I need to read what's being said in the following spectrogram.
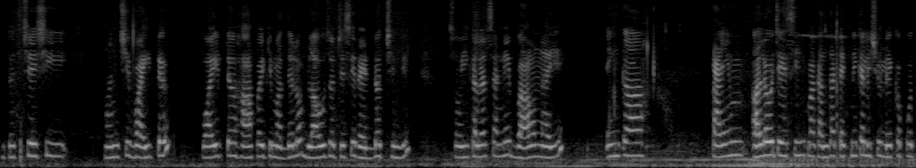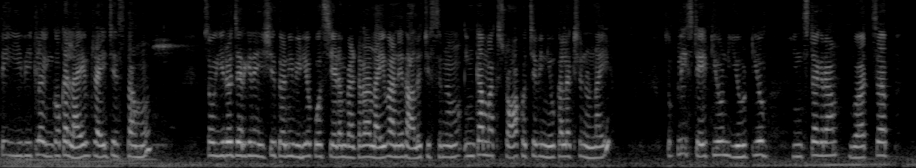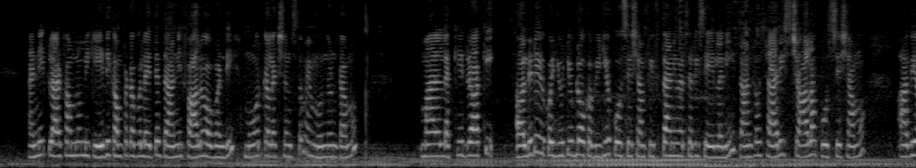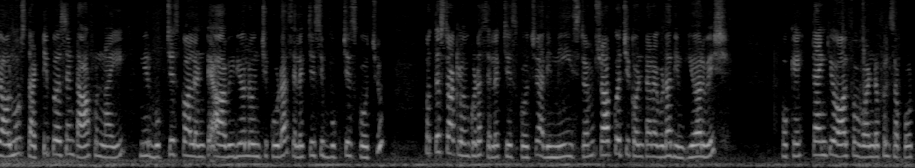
ఇది వచ్చేసి మంచి వైట్ వైట్ హాఫ్ వైట్ మధ్యలో బ్లౌజ్ వచ్చేసి రెడ్ వచ్చింది. సో ఈ కలర్స్ అన్నీ బాగున్నాయి. ఇంకా టైం అలో చేసి మాకు అంత టెక్నికల్ ఇష్యూ లేకపోతే ఈ వీక్లో ఇంకొక లైవ్ ట్రై చేస్తాము. సో ఈరోజు జరిగిన ఇష్యూతోని వీడియో పోస్ట్ చేయడం బెటరా? లైవ్ అనేది ఆలోచిస్తున్నాము. ఇంకా మాకు స్టాక్ వచ్చేవి న్యూ కలెక్షన్ ఉన్నాయి. సో ప్లీజ్ స్టేట్ యూన్ యూట్యూబ్ ఇన్స్టాగ్రామ్ వాట్సాప్ అన్ని ప్లాట్ఫామ్లో మీకు ఏది కంఫర్టబుల్ అయితే దాన్ని ఫాలో అవ్వండి. మోర్ కలెక్షన్స్తో మేము ముందుంటాము. మా లక్కీ డ్రాకి ఆల్రెడీ ఒక యూట్యూబ్లో ఒక వీడియో పోస్ట్ చేశాం ఫిఫ్త్ యానివర్సరీ సేల్ అని. దాంట్లో శారీస్ చాలా పోస్ట్ చేశాము. అవి ఆల్మోస్ట్ థర్టీ పర్సెంట్ ఆఫ్ ఉన్నాయి. మీరు బుక్ చేసుకోవాలంటే ఆ వీడియోలోంచి కూడా సెలెక్ట్ చేసి బుక్ చేసుకోవచ్చు. కొత్త స్టాక్లో కూడా సెలెక్ట్ చేసుకోవచ్చు. అది మీ ఇష్టం. షాప్కి వచ్చి కొంటారా కూడా అది your wish. Okay. Thank you all for wonderful support.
